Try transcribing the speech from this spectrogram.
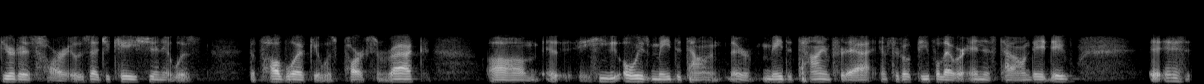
dear to his heart. It was education, it was the public, it was Parks and Rec. Um, it, he always made the town there, made the time for that, and for the people that were in his town. They they it,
